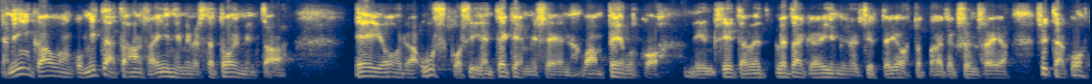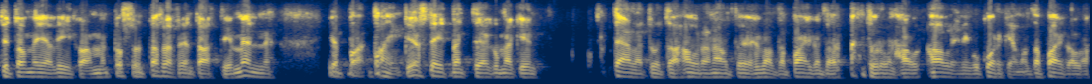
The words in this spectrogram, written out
Ja niin kauan kuin mitä tahansa inhimillistä toimintaa ei johda usko siihen tekemiseen, vaan pelko, niin siitä vetäkö ihmiset sitten johtopäätöksensä. Ja sitä kohti tuon meidän liikaa. Mä tuossa tasaiseen tahtiin mennyt. Ja pahimpia statementteja, kun mäkin täällä tuota, haudan autoja hyvältä paikalta, Turun hallin niin kuin korkeammalta paikalla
